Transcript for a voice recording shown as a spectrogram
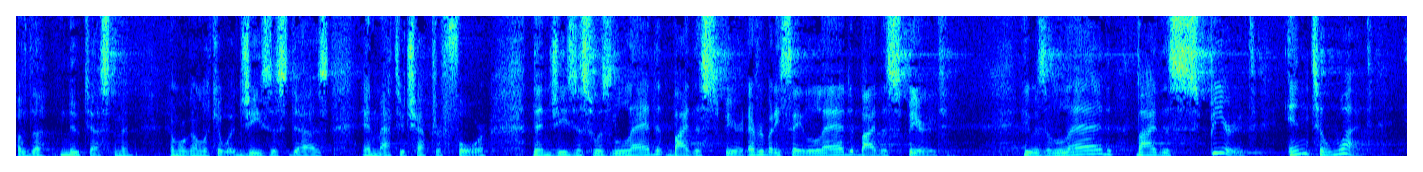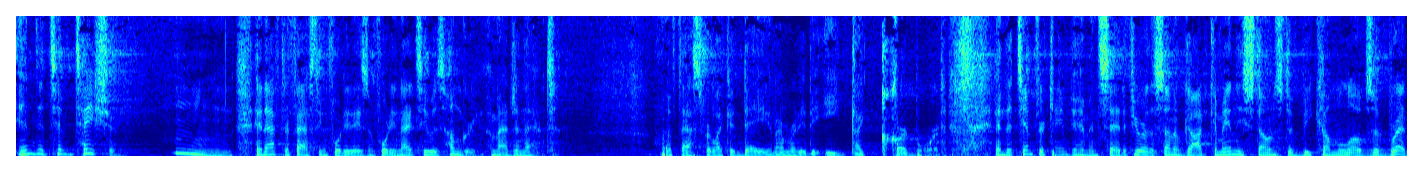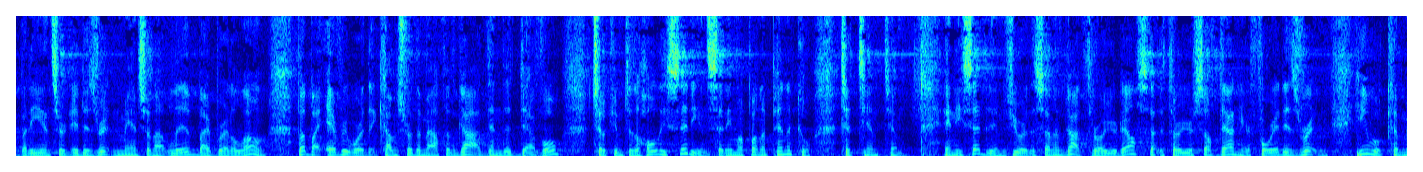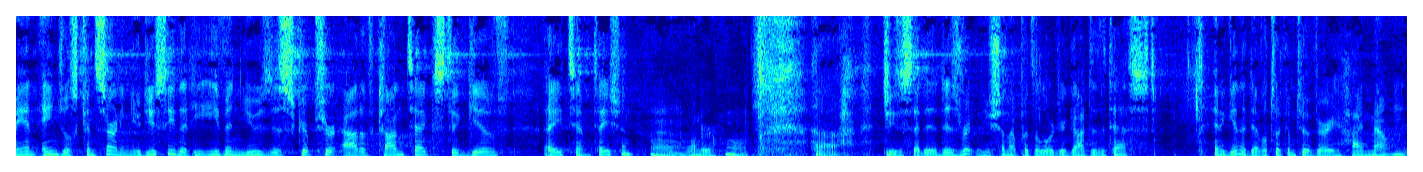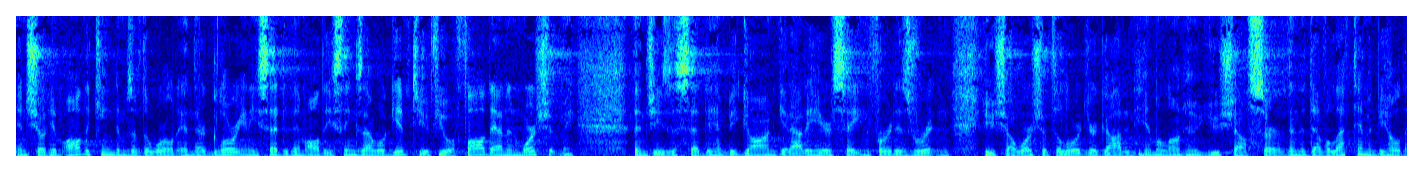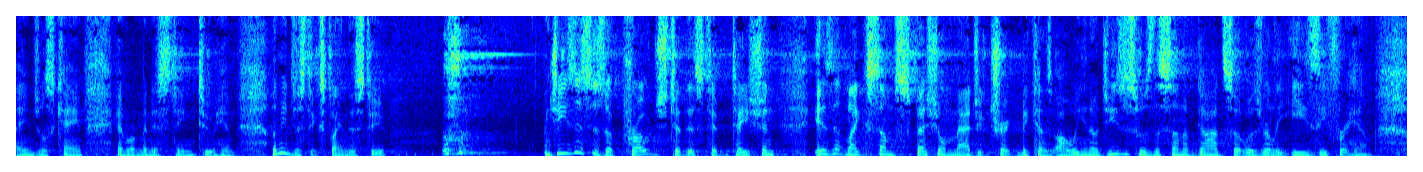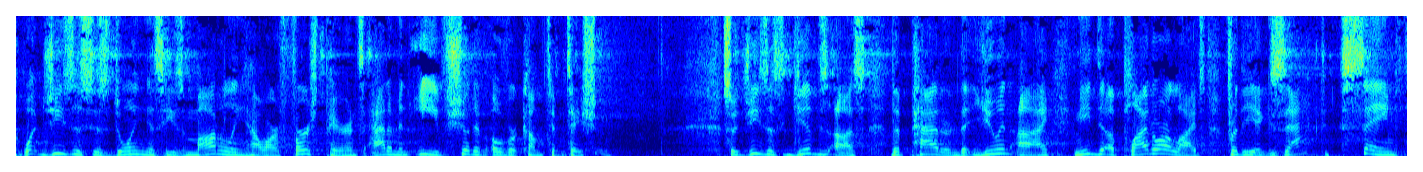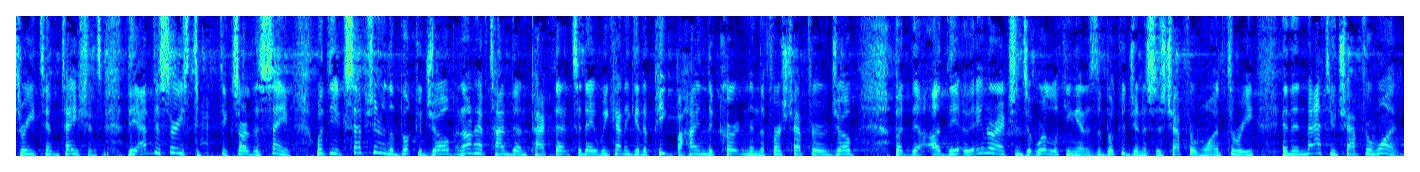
of the New Testament, and we're going to look at what Jesus does in Matthew chapter 4. Then Jesus was led by the Spirit. Everybody say, led by the Spirit. He was led by the Spirit into what? Into temptation. Hmm. And after fasting 40 days and 40 nights, he was hungry. Imagine that. I'll fast for like a day and I'm ready to eat like cardboard. And the tempter came to him and said, If you are the Son of God, command these stones to become loaves of bread. But he answered, It is written, Man shall not live by bread alone, but by every word that comes from the mouth of God. Then the devil took him to the holy city and set him up on a pinnacle to tempt him. And he said to him, If you are the Son of God, throw yourself down here, for it is written, He will command angels concerning you. Do you see that he even uses scripture out of context to give a temptation? Oh, I wonder. Hmm. Uh, Jesus said, It is written, You shall not put the Lord your God to the test. And again, the devil took him to a very high mountain and showed him all the kingdoms of the world and their glory. And he said to them, All these things I will give to you if you will fall down and worship me. Then Jesus said to him, Begone, get out of here, Satan, for it is written, You shall worship the Lord your God, and him alone who you shall serve. Then the devil left him, and behold, angels came and were ministering to him. Let me just explain this to you. Jesus' approach to this temptation isn't like some special magic trick because, oh, well, you know, Jesus was the Son of God, so it was really easy for him. What Jesus is doing is he's modeling how our first parents, Adam and Eve, should have overcome temptation. So Jesus gives us the pattern that you and I need to apply to our lives for the exact same three temptations. The adversary's tactics are the same, with the exception of the book of Job. And I don't have time to unpack that today. We kind of get a peek behind the curtain in the first chapter of Job. But the, uh, the interactions that we're looking at is the book of Genesis, chapter 1, 3, and then Matthew, chapter 1.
